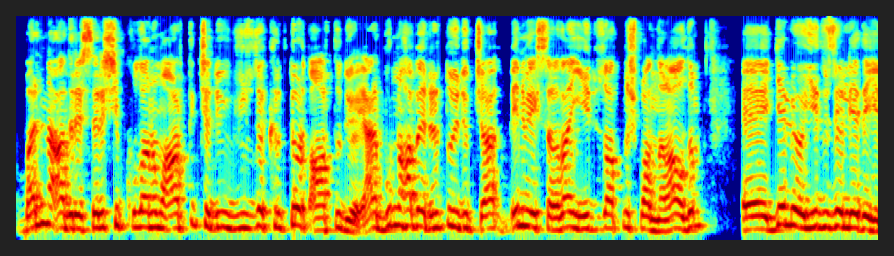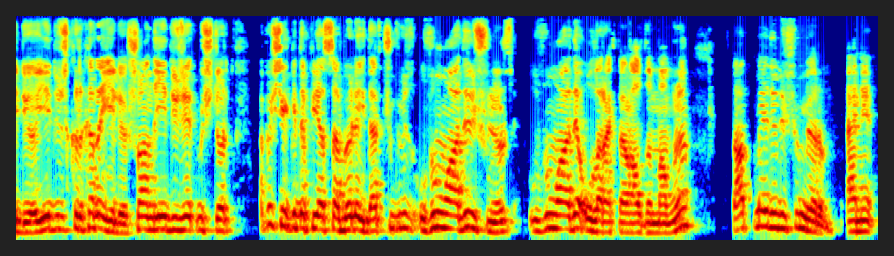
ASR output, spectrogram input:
balina adresleri şip kullanımı arttıkça diyor %44 arttı diyor. Yani bunun haberini duydukça benim ekstradan 760 bandını aldım. E, geliyor 750'ye de geliyor. 740'a da geliyor. Şu anda 774. Bir şekilde piyasa böyle gider. Çünkü biz uzun vade düşünüyoruz. Uzun vade olaraktan aldım ben bunu. Satmayı da düşünmüyorum. Yani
